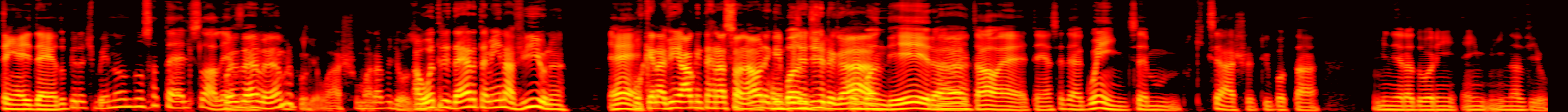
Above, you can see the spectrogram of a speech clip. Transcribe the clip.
Tem a ideia do Pirate Bay no- nos satélites lá, lembra? Pois é, lembro, pô. Que eu acho maravilhoso. A outra ideia era também navio, né? é, Porque navio é algo internacional, com ninguém podia desligar. Com bandeira É. e tal, é. Tem essa ideia. Gwen, o que, que você acha de botar minerador em, em- em navio?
